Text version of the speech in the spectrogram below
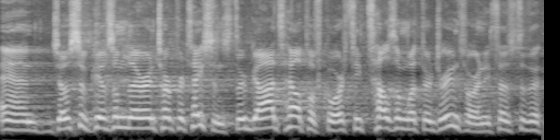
And Joseph gives them their interpretations. Through God's help, of course, he tells them what their dreams were. And he says to the,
